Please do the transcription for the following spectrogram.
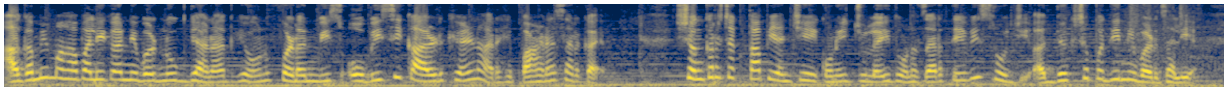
आगामी महापालिका निवडणूक ध्यानात घेऊन फडणवीस ओबीसी कार्ड खेळणार हे पाहण्यासारखं आहे. शंकर जगताप यांची एकोणीस जुलै दोन हजार तेवीस रोजी अध्यक्षपदी निवड झाली आहे.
